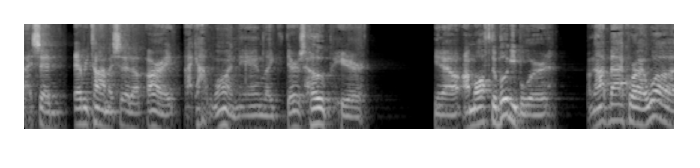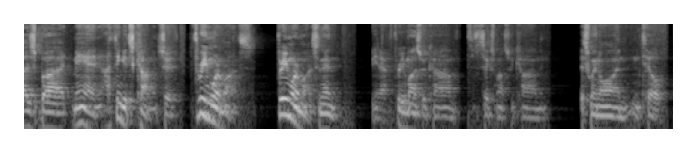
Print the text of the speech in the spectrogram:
I said, every time I said, all right, I got one, man. Like there's hope here. You know, I'm off the boogie board. I'm not back where I was, but man, I think it's coming. So three more months, three more months. And then, you know, three months would come, six months would come. And this went on until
